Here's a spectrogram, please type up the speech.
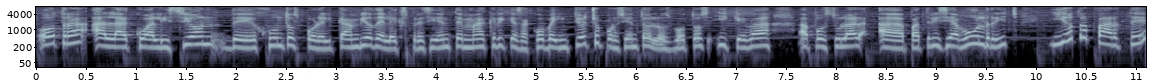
otra a la coalición de Juntos por el Cambio del expresidente Macri que sacó 28% de los votos y que va a postular a Patricia Bullrich y otra parte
